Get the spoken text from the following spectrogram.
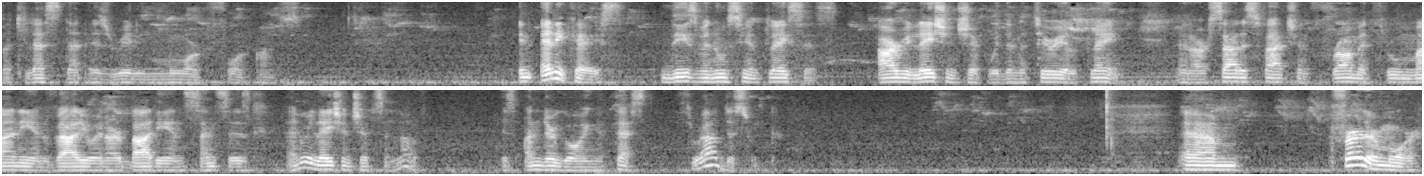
but less that is really more for us. In any case, these Venusian places our relationship with the material plane and our satisfaction from it through money and value in our body and senses and relationships and love is undergoing a test throughout this week. Um, furthermore,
